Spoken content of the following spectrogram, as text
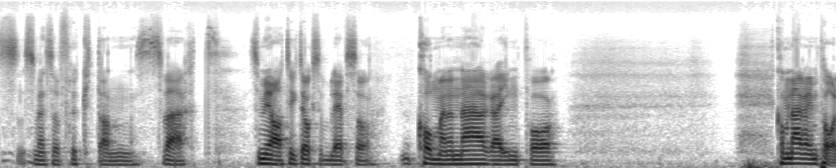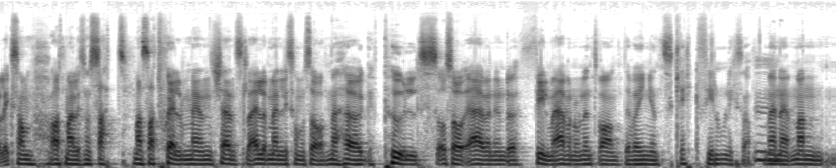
S- som är så fruktansvärt. Som jag tyckte också blev så, kom man nära in på kom nära in på liksom. Och att man liksom satt, man satt själv med en känsla, eller med liksom så, med hög puls och så även under filmen, även om det inte var, det var ingen skräckfilm liksom. Mm. Men eh, man,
